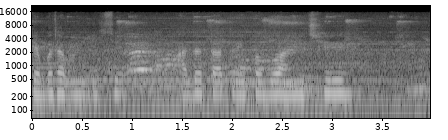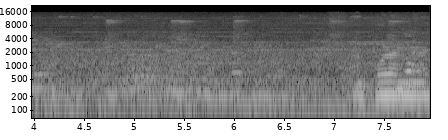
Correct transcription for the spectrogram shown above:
તે બધા મંદિર છે. આ દત્તાત્રેય ભગવાન છે. ભોળાનાથ.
